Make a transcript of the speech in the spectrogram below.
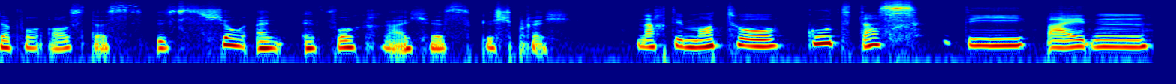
davon aus, dass es schon ein erfolgreiches Gespräch nach dem Motto, gut, dass die beiden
